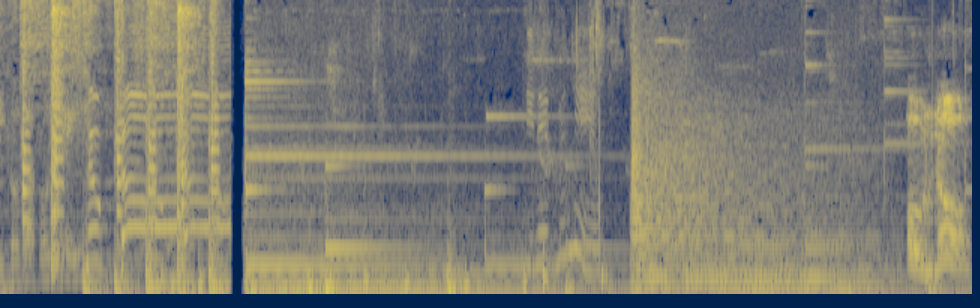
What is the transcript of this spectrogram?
Eagle Double G. Snoop Dogg. Oh no!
